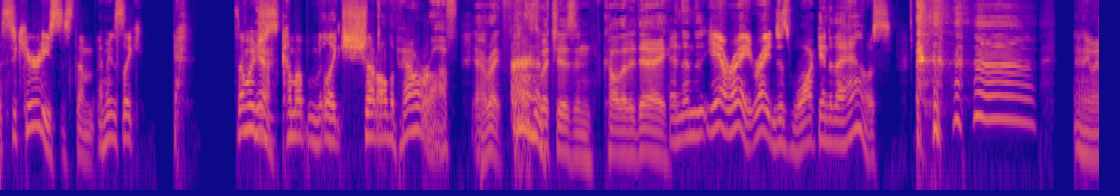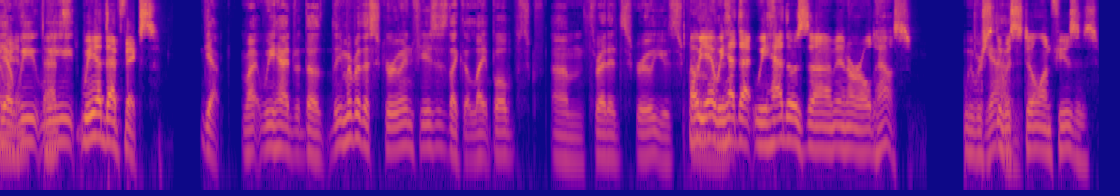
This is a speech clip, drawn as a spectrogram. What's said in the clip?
security system. I mean, it's like someone Yeah. just come up and like shut all the power off, yeah right switches and call it a day. and then yeah, right, right, and just walk into the house. Anyway, Yeah, we- we we- we had that fixed. Yeah, right. We had the. Remember the screw-in fuses, like a light bulb um, threaded screw. You screw Oh yeah, we in. had that. We had those um, in our old house. We were Yeah. it was still on fuses.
